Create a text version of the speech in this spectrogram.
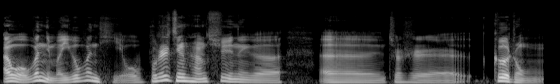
哎，我问你们一个问题，我不是经常去那个呃，就是各种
